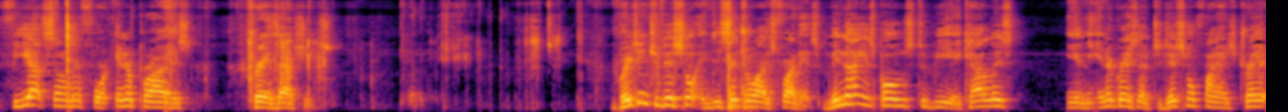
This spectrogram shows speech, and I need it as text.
fiat settlement for enterprise transactions. Bridging traditional and decentralized finance. Midnight is posed to be a catalyst in the integration of traditional finance, tra-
